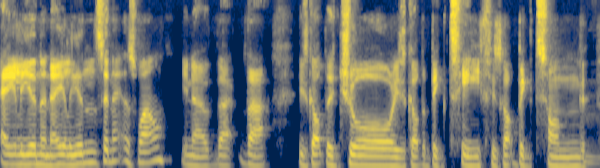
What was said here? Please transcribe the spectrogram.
alien and aliens in it as well. You know that that he's got the jaw, he's got the big teeth, he's got big tongue. Mm.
